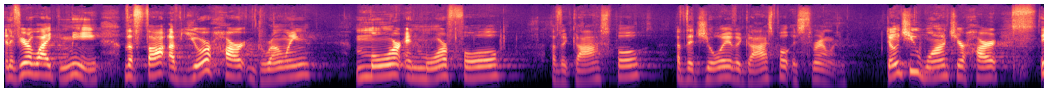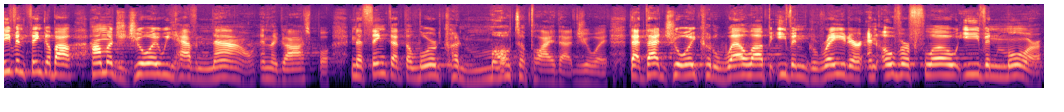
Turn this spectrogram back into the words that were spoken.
And if you're like me, the thought of your heart growing more and more full of the gospel, of the joy of the gospel, is thrilling. Don't you want your heart? Even think about how much joy we have now in the gospel, and to think that the Lord could multiply that joy, that that joy could well up even greater and overflow even more.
